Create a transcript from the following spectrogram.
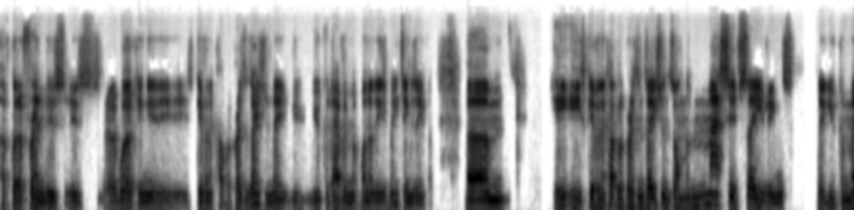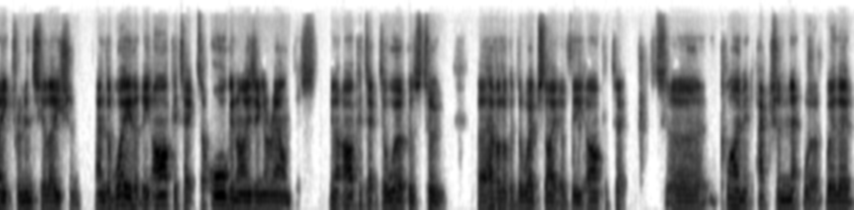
I've got a friend who's, who's uh, working, he's given a couple of presentations. Maybe you, could have him at one of these meetings, even. Um, he, he's given a couple of presentations on the massive savings that you can make from insulation and the way that the architects are organizing around this. You know, architects are workers too. Uh, have a look at the website of the Architect uh, Climate Action Network, where they're,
